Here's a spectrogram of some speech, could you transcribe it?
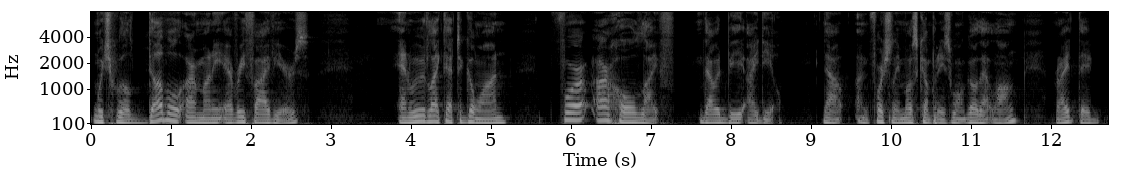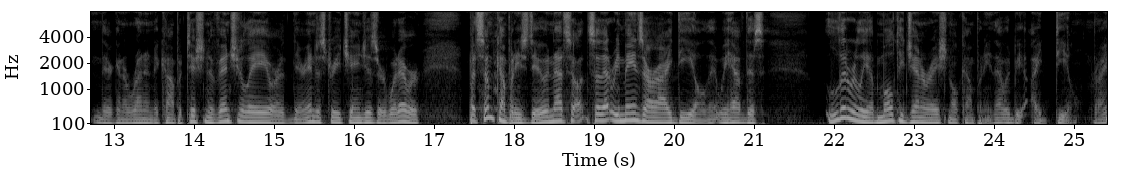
which will double our money every five years, and we would like that to go on for our whole life. That would be ideal. Now, unfortunately, most companies won't go that long, right? They they're going to run into competition eventually, or their industry changes, or whatever. But some companies do, and that's so that remains our ideal that we have this literally a multi generational company. That would be ideal, right?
